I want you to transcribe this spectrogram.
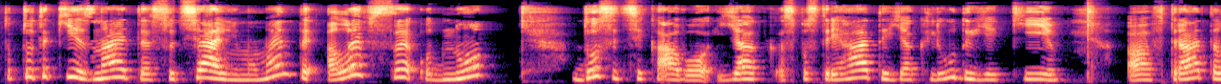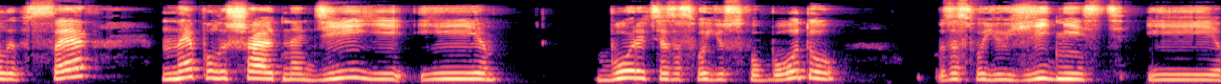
Тобто такі, знаєте, соціальні моменти, але все одно досить цікаво, як спостерігати, як люди, які втратили все, не полишають надії і борються за свою свободу, за свою гідність і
